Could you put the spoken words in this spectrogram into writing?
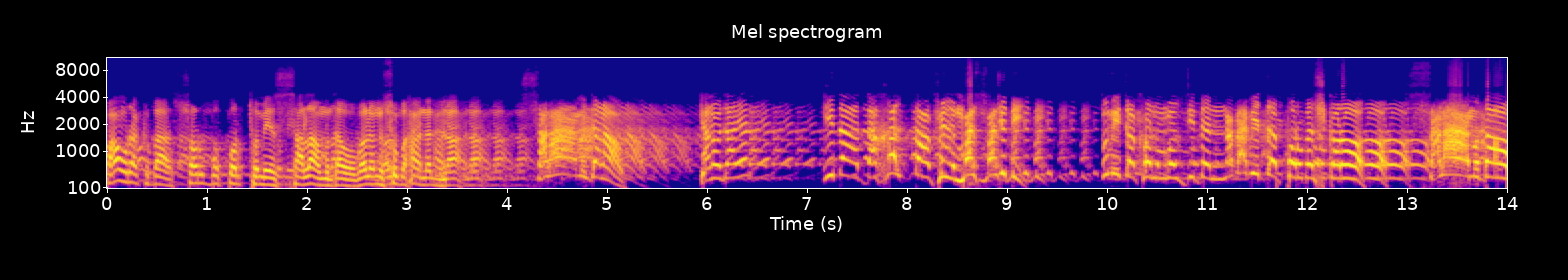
পাও রাখবা, সর্বপ্রথমে সালাম দাও। বলেন সুবাহ সালাম জানাও। কেন জানেন? ইদা দাখালতা ফিল মসজিদি। তুমি যখন মসজিদে নববীতে প্রবেশ করো সালাম দাও।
